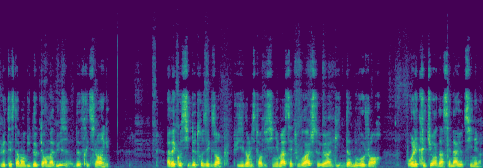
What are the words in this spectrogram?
Le Testament du docteur Mabuse de Fritz Lang, avec aussi d'autres exemples puisés dans l'histoire du cinéma, cet ouvrage se veut un guide d'un nouveau genre pour l'écriture d'un scénario de cinéma.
